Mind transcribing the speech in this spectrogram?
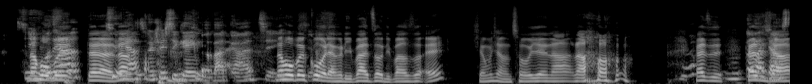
那会不会？对了，那传讯息给你爸爸，跟他 那会不会过两个礼拜之后，你爸说，哎，想不想抽烟啊？然后 开始开始想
